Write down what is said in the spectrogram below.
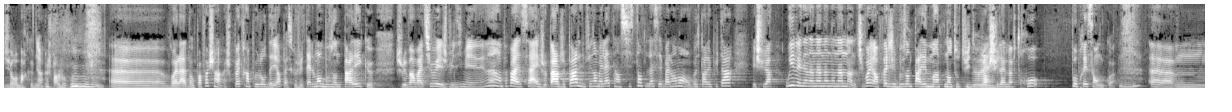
tu remarques bien que je parle beaucoup. Euh, voilà, donc parfois je, suis un- je peux être un peu lourde d'ailleurs parce que j'ai tellement besoin de parler que je vais voir Mathieu et je lui dis mais non, on peut parler de ça et je parle, je parle. Il me fait non mais là t'es insistante, là c'est pas le moment, on peut se parler plus tard. Et je suis là oui mais non non non non non non. Tu vois et en fait j'ai besoin de parler maintenant tout de suite. Ouais. Genre je suis la meuf trop pressante quoi. Euh,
